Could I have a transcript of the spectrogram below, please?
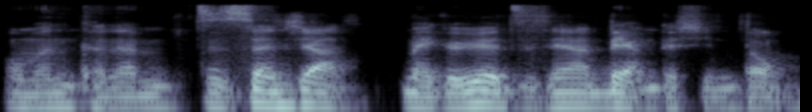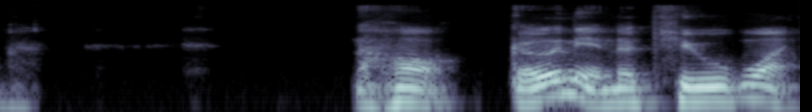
我们可能只剩下每个月只剩下两个行动，然后隔年的 Q one。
